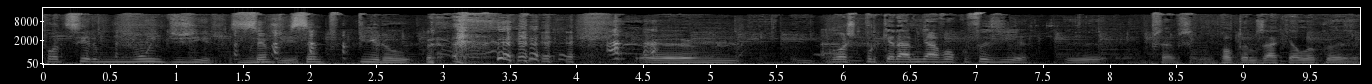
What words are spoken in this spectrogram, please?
pode ser muito giro. muito sempre, giro. sempre peru. Hum, gosto porque era a minha avó que o fazia. Eh, percebes? Voltamos àquela coisa.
